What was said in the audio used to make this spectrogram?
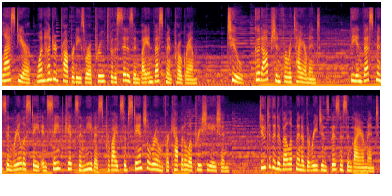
Last year, 100 properties were approved for the Citizen by Investment Program. 2. Good option for retirement. The investments in real estate in St. Kitts and Nevis provide substantial room for capital appreciation. Due to the development of the region's business environment,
